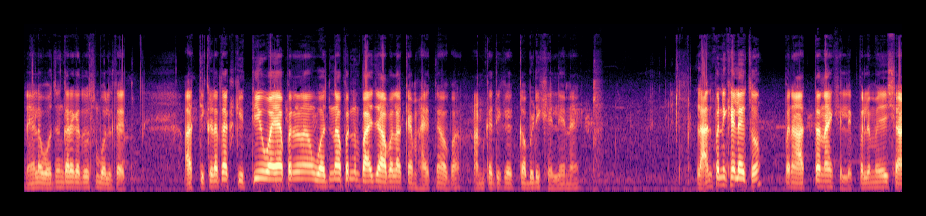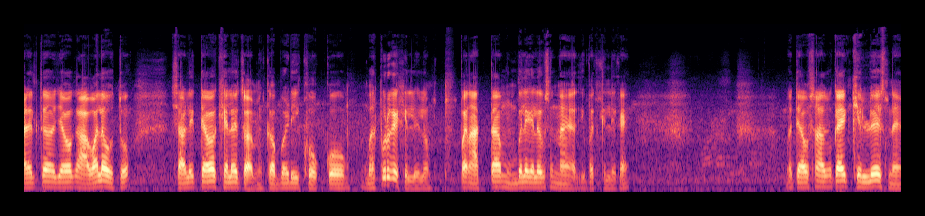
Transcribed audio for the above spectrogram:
आणि याला वजन करायला काय बोलत आहेत. आता तिकडे आता किती वयापर्यंत वजनापर्यंत पाहिजे आम्हाला काय माहीत नाही बाबा. आम्ही कधी काही कबड्डी खेळले नाही. लहानपणी खेळायचो पण आत्ता नाही खेळले. पहिले म्हणजे शाळेत जेव्हा गावाला होतो शाळेत तेव्हा खेळायचो आम्ही. कबड्डी खो खो भरपूर काय खेळलेलो. पण आत्ता मुंबईला गेल्यापासून नाही अजिबात खेळले काय. मग त्यापासून अजून काही खेळलोच नाही.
